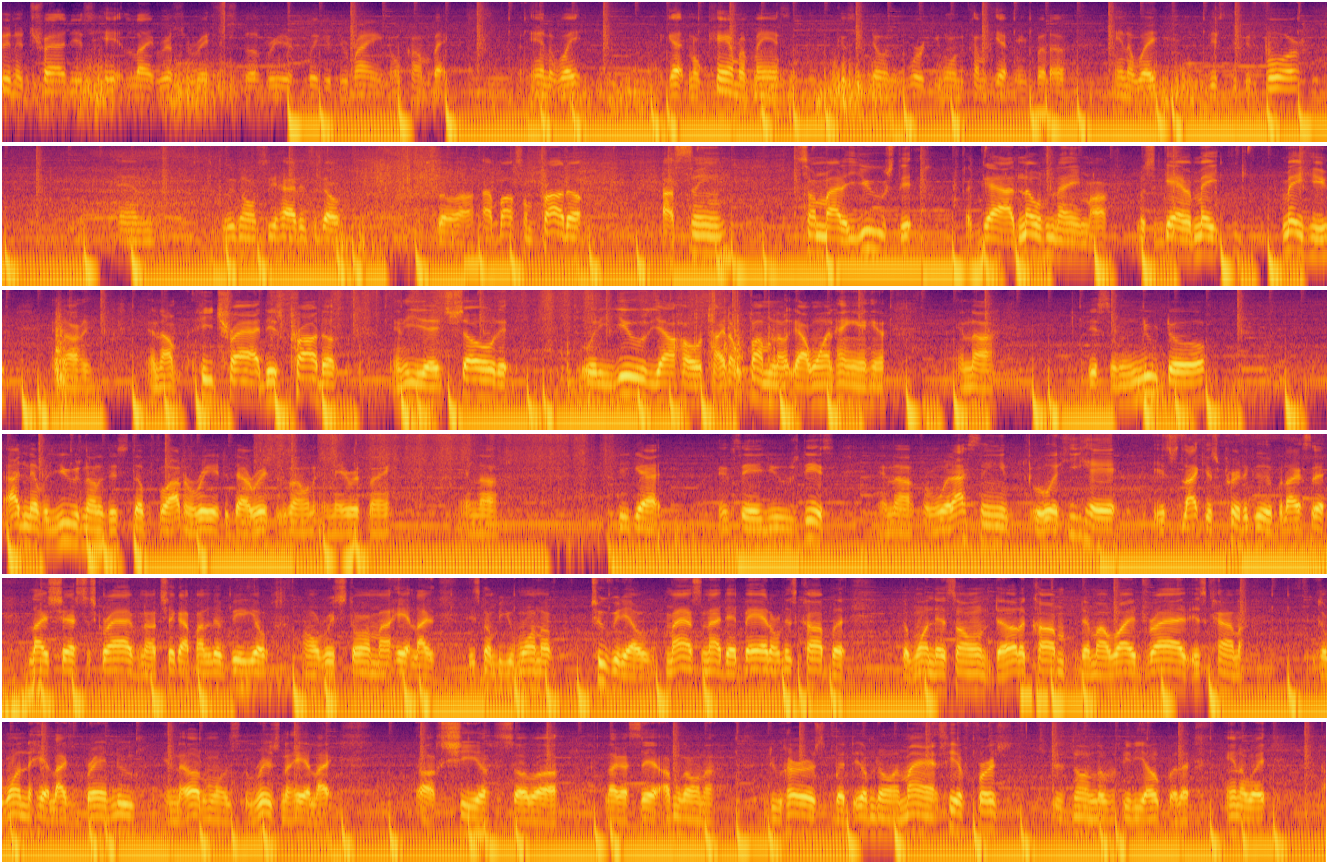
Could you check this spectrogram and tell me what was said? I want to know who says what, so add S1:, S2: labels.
S1: Finna try this headlight restoration stuff real quick if the rain don't come back. Anyway, I got no cameraman because he doing his work. He wanted to come help me. But uh, anyway, this is before and we're gonna see how this go. So uh, I bought some product. I seen somebody used it. A guy I know his name uh, Mr. Gavin May Mayhew, and uh, and um, he tried this product and he showed it what he used. Y'all hold tight. I'm fumbling. Got one hand here, and uh, this some new dove. I never used none of this stuff before. I done read the directions on it and everything, and uh, he got it said use this, and uh, from what I seen, what he had it's like it's pretty good but like i said like share subscribe and uh, check out my little video on restoring my headlight it's gonna be one of two videos. Mine's not that bad on this car but the one that's on the other car that my wife drive is kind of the one the headlights brand new and the other one is the original headlight uh sheer. So uh like i said i'm gonna do hers but i'm doing mine's here first. Just doing a little video but uh, anyway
